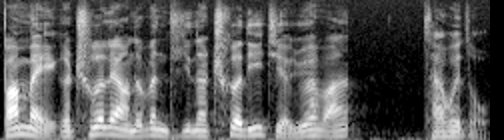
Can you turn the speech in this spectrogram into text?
把每个车辆的问题呢彻底解决完才会走。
